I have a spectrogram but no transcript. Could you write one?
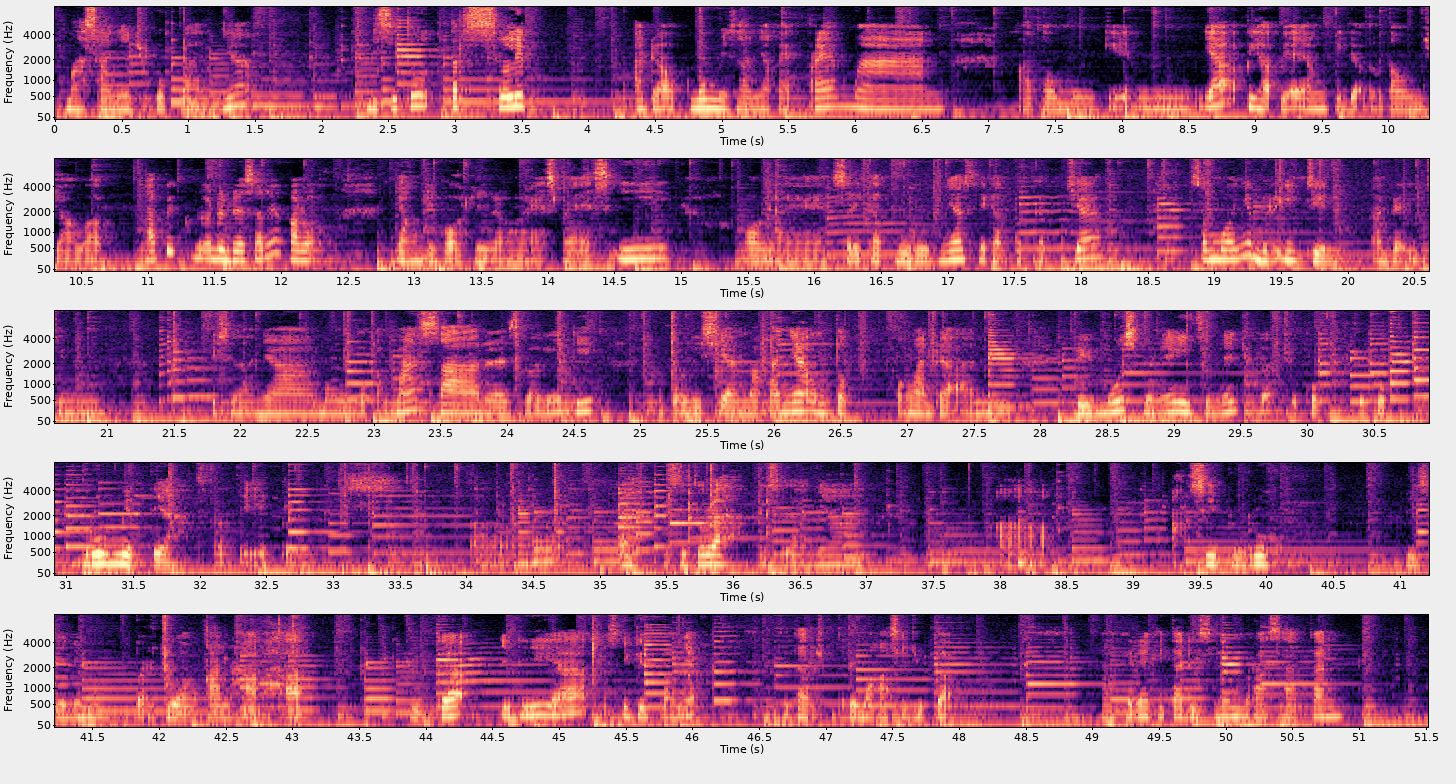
masanya cukup banyak di situ terselip. Ada oknum misalnya kayak preman atau mungkin ya pihak-pihak yang tidak bertanggung jawab. Tapi pada dasarnya kalau yang dikoordinir oleh SPSI oleh serikat buruhnya serikat pekerja semuanya berizin. Ada izin istilahnya mengumpulkan massa dan sebagainya di kepolisian. Makanya untuk pengadaan demo sebenarnya izinnya juga cukup cukup rumit ya seperti itu nah di situlah istilahnya uh, aksi buruh. Di sini memperjuangkan hak-hak juga. Jadi ya sedikit banyak kita harus berterima kasih juga. Akhirnya kita di sini merasakan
